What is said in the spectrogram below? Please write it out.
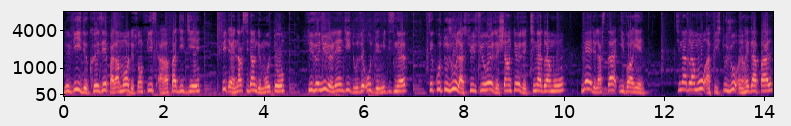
Le vide creusé par la mort de son fils Arafa Didier suite à un accident de moto survenu le lundi 12 août 2019 secoue toujours la sulfureuse chanteuse Tina Glamour, mère de la star ivoirienne. Tina Glamour affiche toujours un regard pâle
